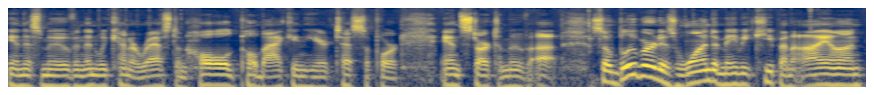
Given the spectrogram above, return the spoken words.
in this move and then we kind of rest and hold, pull back in here, test support and start to move up. So Bluebird is one to maybe keep an eye on.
